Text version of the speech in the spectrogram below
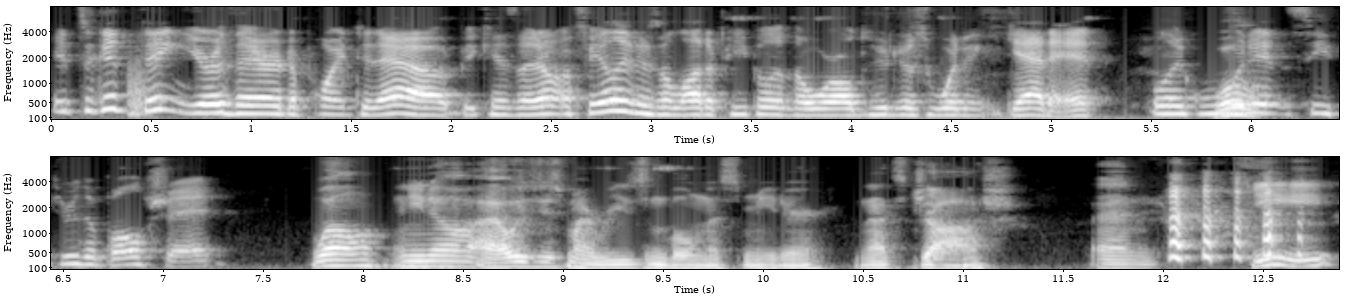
it's a good thing you're there to point it out because I don't I feel like there's a lot of people in the world who just wouldn't get it. Like Well- wouldn't see through the bullshit. Well, and you know, I always use my reasonableness meter, and that's Josh, and he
